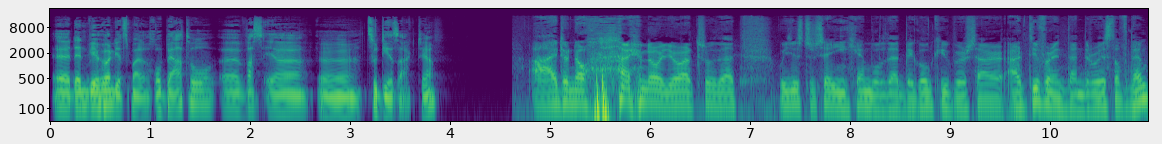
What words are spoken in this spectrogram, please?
äh, denn wir hören jetzt mal Roberto, äh, was er äh, zu dir sagt, ja. I don't know. I know you are true that we used to say in handball that the goalkeepers are, are different than the rest of them.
